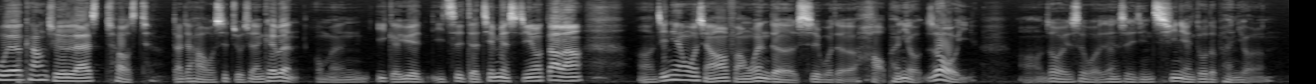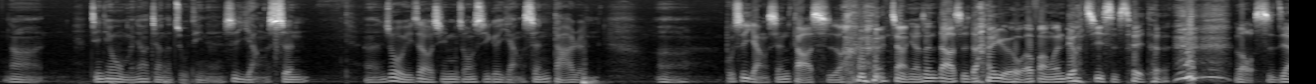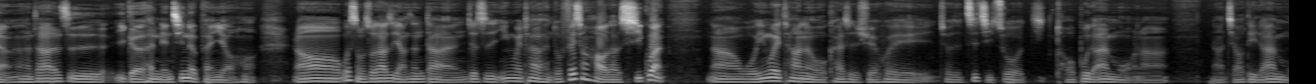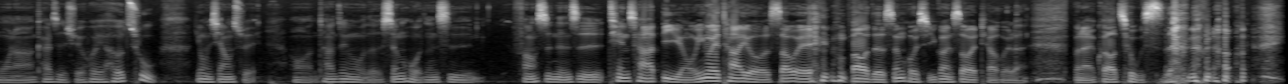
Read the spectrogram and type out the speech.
Welcome to Let's Toast。大家好，我是主持人 Kevin。我们一个月一次的见面时间又到了啊！今天我想要访问的是我的好朋友 Roy 啊，Roy 是我认识已经七年多的朋友了。那今天我们要讲的主题呢是养生。嗯，Roy 在我心目中是一个养生达人。嗯。不是养生大师哦，讲养生大师，大家以为我要访问六七十岁的老师这样。他是一个很年轻的朋友哈。然后为什么说他是养生达人？就是因为他有很多非常好的习惯。那我因为他呢，我开始学会就是自己做头部的按摩啦，然后脚底的按摩啦，开始学会喝醋、用香水哦。他这个我的生活真是。方式呢是天差地远，我因为他有稍微 把我的生活习惯稍微调回来，本来快要猝死了，然后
